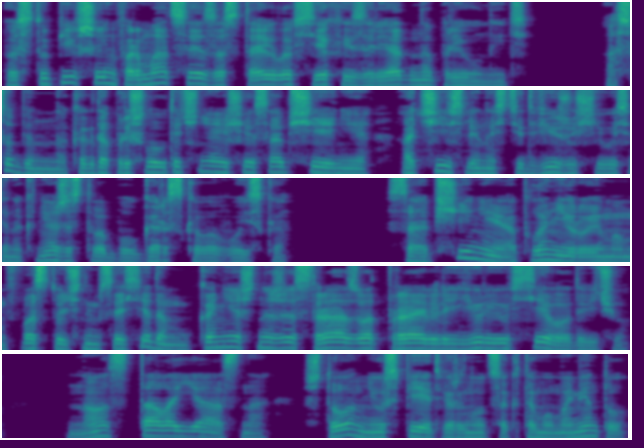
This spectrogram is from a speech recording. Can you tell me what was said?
Поступившая информация заставила всех изрядно приуныть. Особенно, когда пришло уточняющее сообщение о численности движущегося на княжество булгарского войска. Сообщение о планируемом восточным соседом, конечно же, сразу отправили Юрию Всеволодовичу. Но стало ясно, что он не успеет вернуться к тому моменту,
